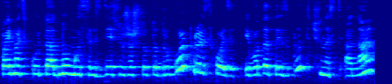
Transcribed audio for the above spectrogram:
поймать какую-то одну мысль, здесь уже что-то другое происходит. И вот эта избыточность, она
